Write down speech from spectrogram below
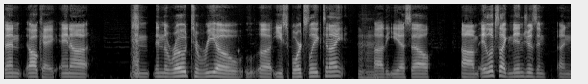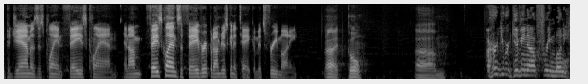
Then okay, in uh, in in the road to Rio uh, esports league tonight, Mhm. uh, the ESL. Um, it looks like ninjas in in pajamas is playing FaZe Clan, and I'm FaZe Clan's the favorite, but I'm just gonna take them. It's free money. All right, cool. Um, I heard you were giving out free money.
